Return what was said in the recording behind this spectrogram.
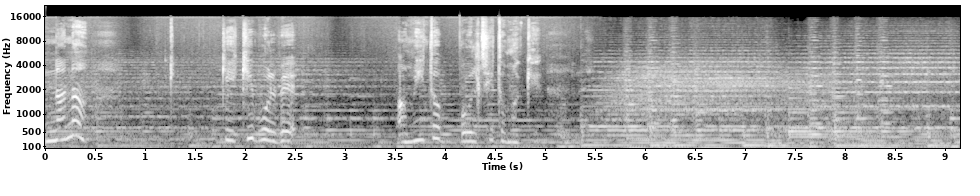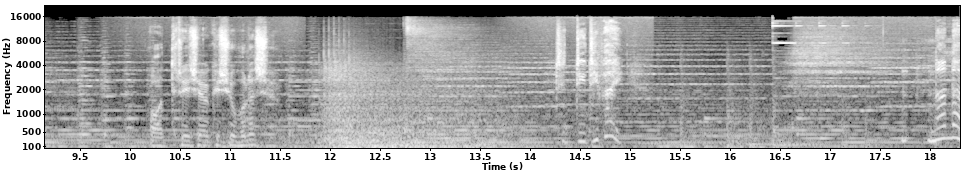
না না। কে কি বলবে? আমি তো বলছি তোমাকে। অদ্রিজা কিছু বলেছে। দিদি ভাই না না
